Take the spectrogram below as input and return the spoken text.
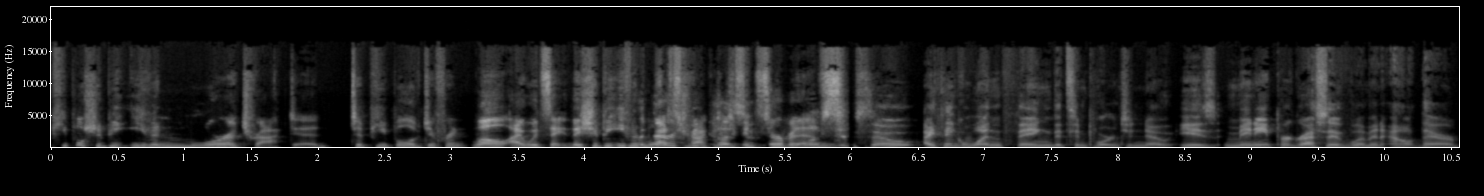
people should be even more attracted to people of different. Well, I would say they should be even But more attracted to conservatives. So I think one thing that's important to note is many progressive women out there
